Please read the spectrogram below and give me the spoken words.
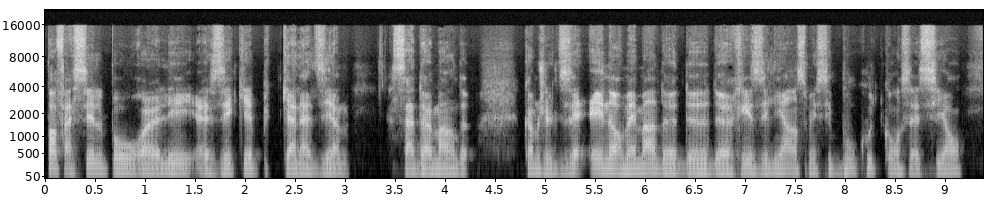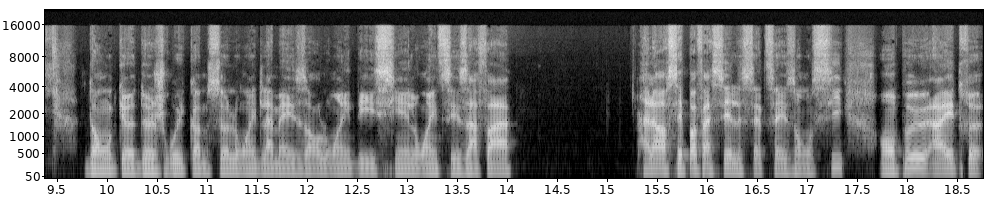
Pas facile pour les équipes canadiennes ça demande, comme je le disais, énormément de, résilience, mais c'est beaucoup de concessions. Donc, euh, de jouer comme ça, loin de la maison, loin des siens, loin de ses affaires. Alors, c'est pas facile cette saison-ci. On peut être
